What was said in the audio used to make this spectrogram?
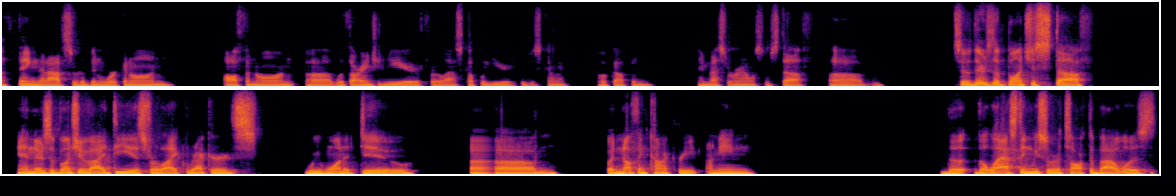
a thing that I've sort of been working on off and on uh, with our engineer for the last couple years. We just kind of hook up and and mess around with some stuff. Um, so there's a bunch of stuff, and there's a bunch of ideas for like records we want to do, um, but nothing concrete. I mean, the the last thing we sort of talked about was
